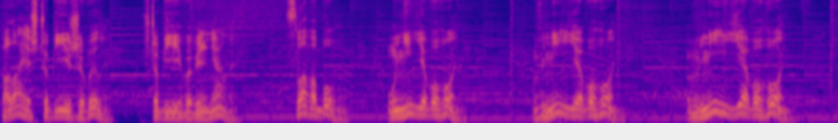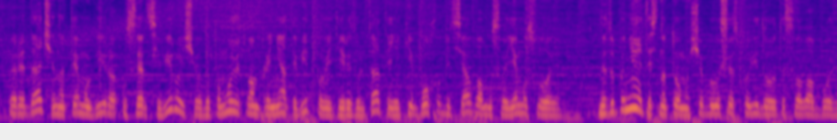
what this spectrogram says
палає, щоб її живили, щоб її вивільняли. Слава Богу! У ній є вогонь. В ній є вогонь. В ній є вогонь. Передачі на тему віра у серці віруючого допоможуть вам прийняти відповіді і результати, які Бог обіцяв вам у своєму слові. Не зупиняйтесь на тому, щоб лише сповідувати слова Божі.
